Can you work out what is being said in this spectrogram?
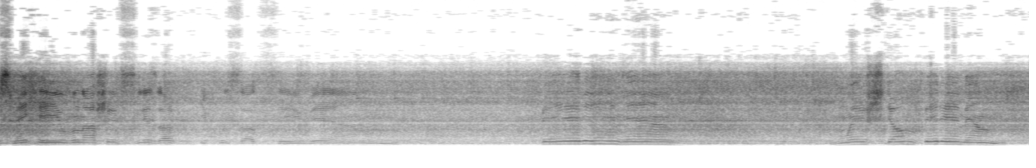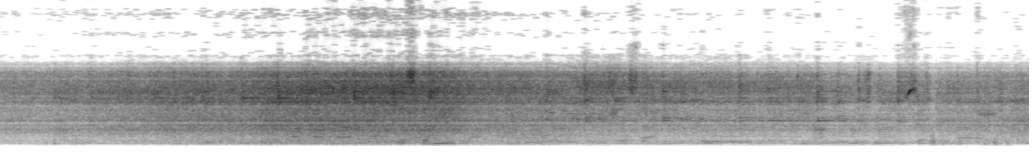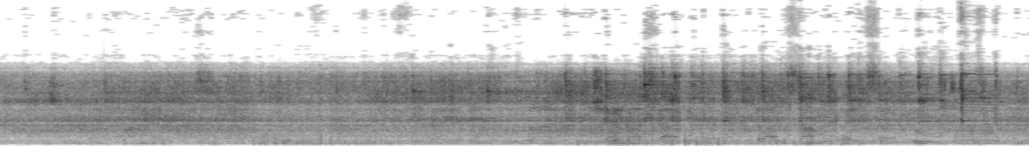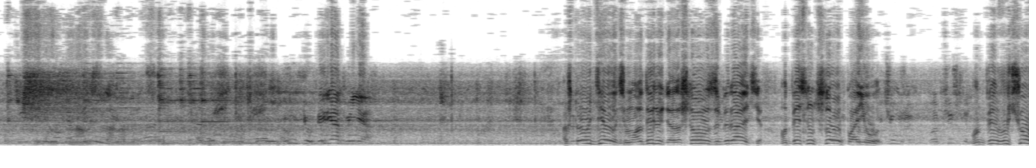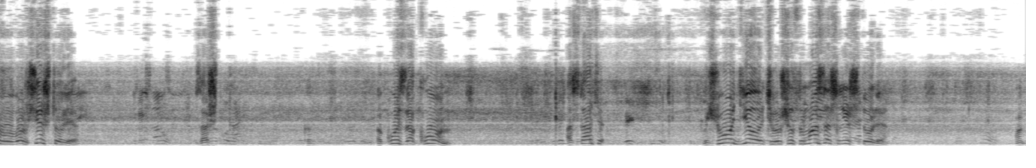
смехе в наших слезах и пульсации вен. Перемен. Мы ждем перемен. Застанем. Руки убери от меня! А что вы делаете, молодые люди? А за что вы его забираете? Он песню Цоя поет. Он пе- вы что, вы вообще что ли? За что? Как- Какой закон? Оставьте. Вы чего делаете? Вы что, с ума сошли, что ли? Он-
